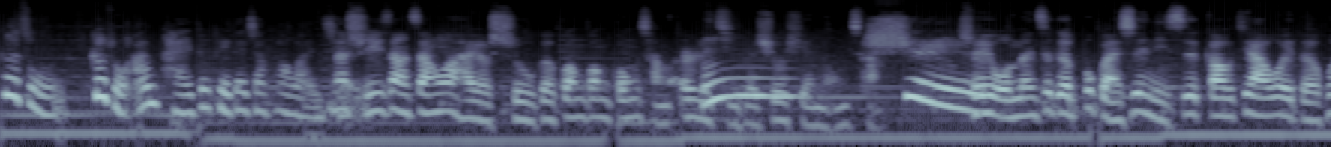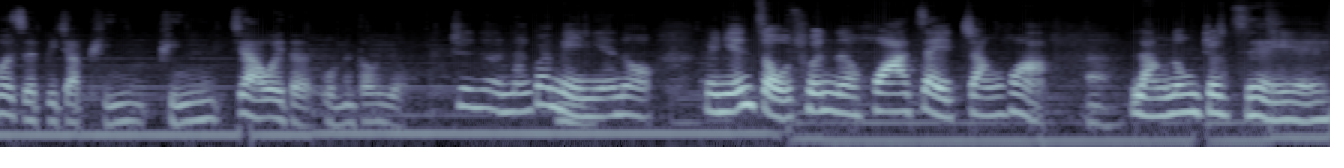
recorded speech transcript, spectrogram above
各种各种安排都可以在彰化完成。那实际上彰化还有十五个观光工厂，二十几个休闲农场，是。所以我们这个不管是你是高价位的，或者比较平平价位的，我们都有。真的难怪每年哦，每年走春的花在彰化，嗯，朗弄就贼耶。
